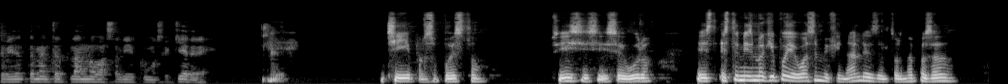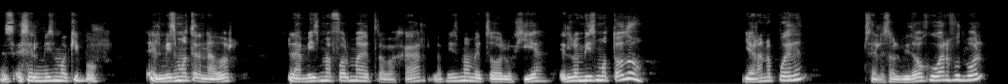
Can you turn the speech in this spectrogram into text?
evidentemente el plan no va a salir como se quiere. Sí, por supuesto. Sí, sí, sí, seguro. Este mismo equipo llegó a semifinales del torneo pasado. Es, es, el mismo equipo, el mismo entrenador, la misma forma de trabajar, la misma metodología, es lo mismo todo. ¿Y ahora no pueden? ¿Se les olvidó jugar fútbol?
